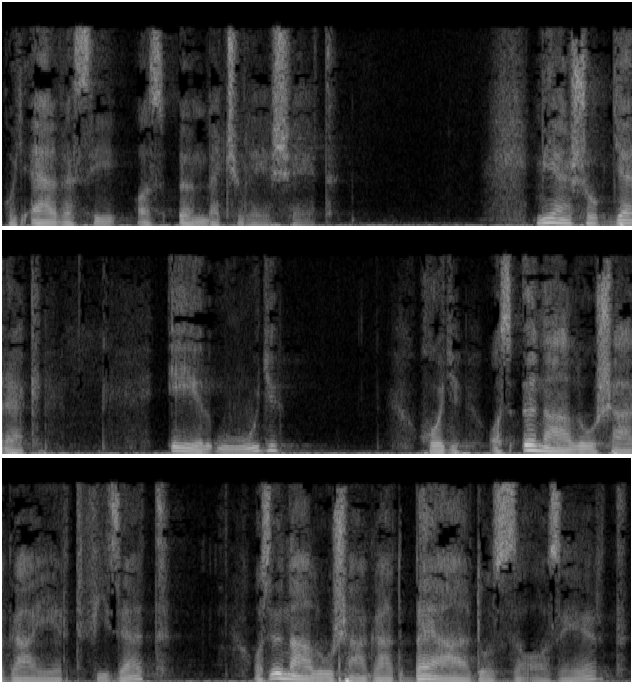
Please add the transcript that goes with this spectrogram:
hogy elveszi az önbecsülését. Milyen sok gyerek él úgy, hogy az önállóságáért fizet, az önállóságát beáldozza azért,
